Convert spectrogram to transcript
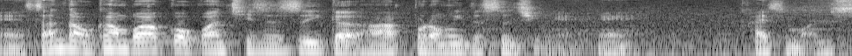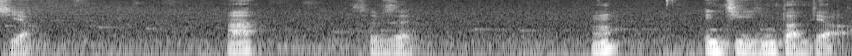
哎，三到五 combo 要过关，其实是一个啊不容易的事情哎哎，开什么玩笑啊？是不是？嗯，印记已经断掉了。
